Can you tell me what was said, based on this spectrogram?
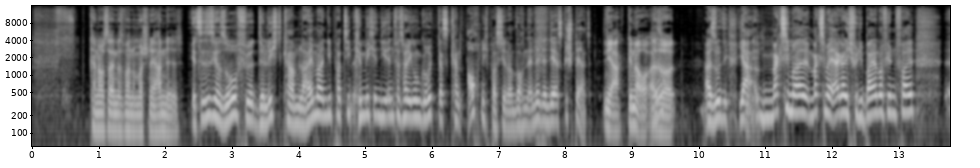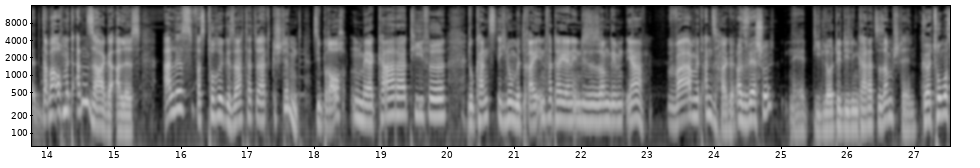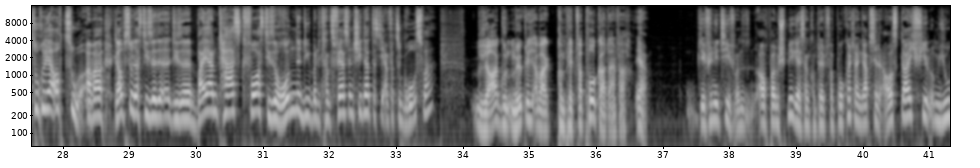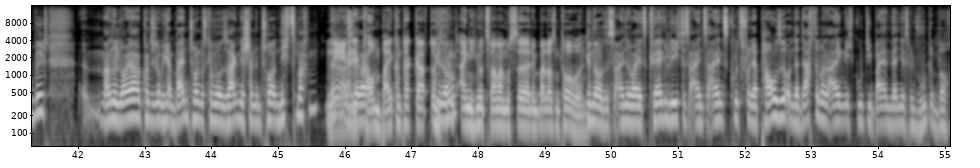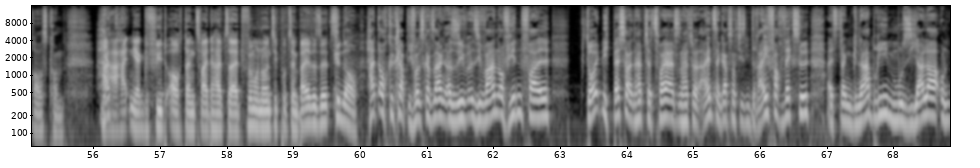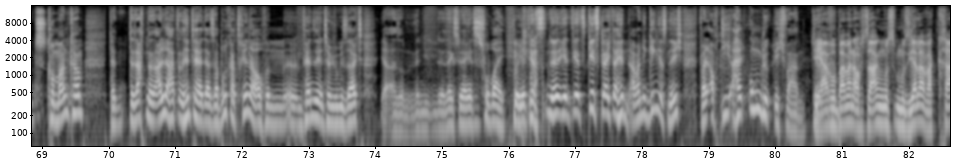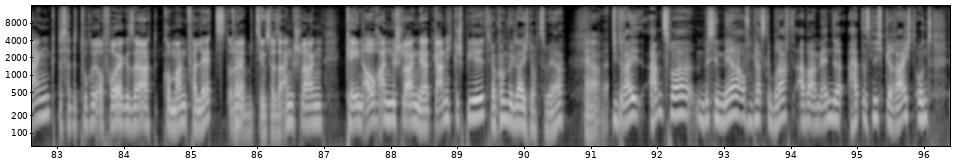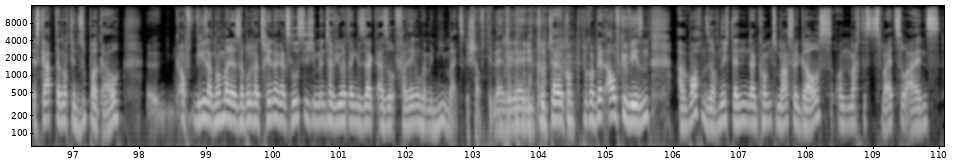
kann auch sein, dass man nochmal schnell handelt. Jetzt ist es ja so, für De Licht kam Leimer in die Partie, Kimmich in die Innenverteidigung gerückt. Das kann auch nicht passieren am Wochenende, denn der ist gesperrt. Ja, genau. Also, Also, die, ja, Geht nicht. maximal, maximal ärgerlich für die Bayern auf jeden Fall. Äh, aber auch mit Ansage alles. Alles, was Tuchel gesagt hatte, hat gestimmt. Sie brauchten mehr Kadertiefe. Du kannst nicht nur mit drei Innenverteidigern in die Saison gehen. Ja, war mit Ansage. Also, wer ist schuld? Nee, die Leute, die den Kader zusammenstellen. Gehört Thomas Tuchel ja auch zu. Aber glaubst du, dass diese, diese Bayern-Taskforce, diese Runde, die über die Transfers entschieden hat, dass die einfach zu groß war? Ja, gut möglich, aber komplett verpokert einfach. Ja. Definitiv. Und auch beim Spiel gestern komplett verpokert. Dann gab es den Ausgleich, viel umjubelt. Äh, Manuel Neuer konnte, glaube ich, an beiden Toren, das können wir sagen, der stand im Tor nichts machen. Ne? Nee, also hat ja kaum Ballkontakt gehabt und genau. eigentlich nur zweimal musste er den Ball aus dem Tor holen. Genau, das eine war jetzt quergelegt, das 1-1 kurz vor der Pause und da dachte man eigentlich, gut, die Bayern werden jetzt mit Wut im Bauch rauskommen. Hat, ja, hatten ja gefühlt auch dann zweite Halbzeit 95% Ballbesitz. Genau, hat auch geklappt. Ich wollte es gerade sagen, also sie, sie waren auf jeden Fall deutlich besser in Halbzeit 2 als in Halbzeit 1. Dann gab es noch diesen Dreifachwechsel, als dann Gnabry, Musiala und Coman kam. Da, da, dachten dann alle, hat dann hinterher der Saarbrücker Trainer auch im, im Fernsehinterview gesagt, ja, also wenn die, da denkst du ja, jetzt ist vorbei. So, jetzt, jetzt, ne, jetzt, jetzt geht's gleich dahin. Aber nee, ging es nicht, weil auch die halt unglücklich waren. Die ja, wobei man auch sagen muss, Musiala war krank, das hatte Tuchel auch vorher gesagt, Coman verletzt oder ja. beziehungsweise angeschlagen. Kane auch angeschlagen, der hat gar nicht gespielt. Da kommen wir gleich noch zu, ja. ja. Die drei haben zwar ein bisschen mehr auf den Platz gebracht, aber am Ende hat das nicht gereicht und es gab dann noch den Super-GAU. Äh, auch, wie gesagt, nochmal der Saarbrücker Trainer, ganz lustig, im Interview hat dann gesagt, also Verlängerung haben wir niemals geschafft. Wir wären, wir wären total, kom komplett aufgewesen, aber brauchen sie auch nicht, denn dann kommt Marcel Gauss und macht es 2 zu 1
